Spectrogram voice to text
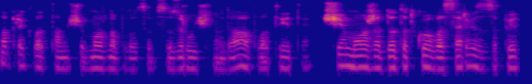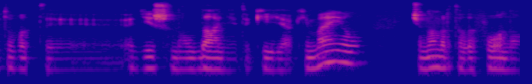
наприклад, там, щоб можна було це все зручно да, оплатити. Ще може додатково сервіс запитувати additional дані, такі як email чи номер телефону.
